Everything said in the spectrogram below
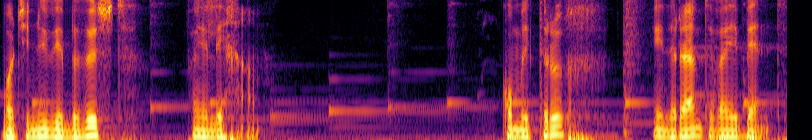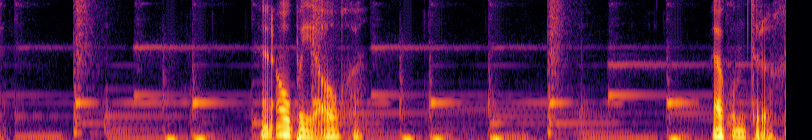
Word je nu weer bewust van je lichaam. Kom weer terug in de ruimte waar je bent en open je ogen. Welkom terug.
